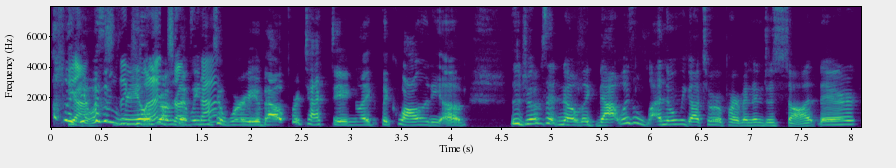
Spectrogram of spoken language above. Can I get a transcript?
Like, Yeah, it was she's a like, real want that. We need set?" to worry about protecting like the quality of the drum set. No, like that was a lot. And then when we got to her apartment and just saw it there,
